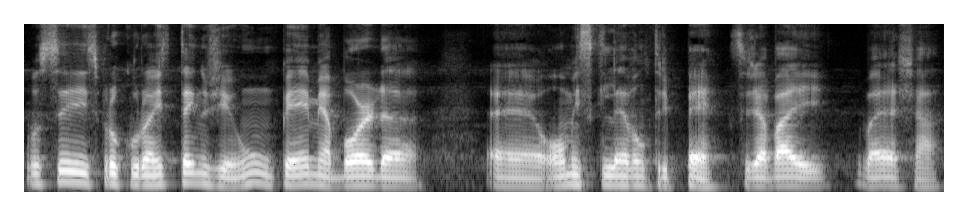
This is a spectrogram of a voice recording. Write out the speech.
vocês procuram aí. Tem no G1, PM aborda é, homens que levam tripé. Você já vai, vai achar.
